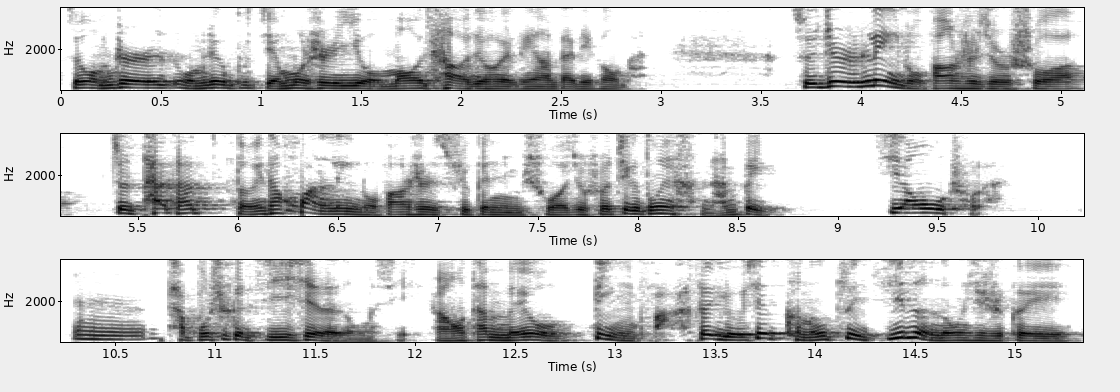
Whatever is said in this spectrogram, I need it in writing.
所以我们这儿我们这个节目是一有猫叫就会领养代替购买，所以这是另一种方式，就是说，就是他他等于他换了另一种方式去跟你们说，就说这个东西很难被教出来，嗯，它不是个机械的东西，然后它没有定法，所以有些可能最基本的东西是可以，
